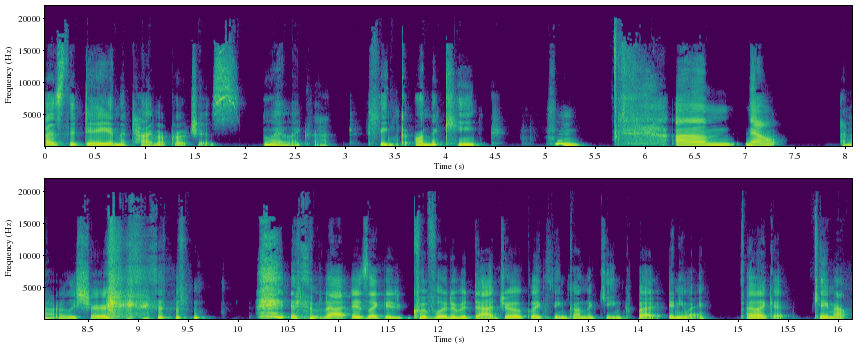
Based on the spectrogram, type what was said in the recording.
as the day and the time approaches. Ooh, I like that. Think on the kink. Hmm. Um, now, I'm not really sure if that is like an equivalent of a dad joke, like think on the kink. But anyway, I like it. Came out.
